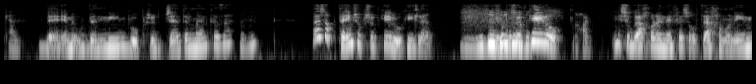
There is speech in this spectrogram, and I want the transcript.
כן. ומעודנים, והוא פשוט ג'נטלמן כזה. Mm-hmm. ויש לו קטעים שהוא פשוט כאילו היטלר. כאילו פשוט כאילו, נכון. משוגע חולה נפש, רוצח המונים,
